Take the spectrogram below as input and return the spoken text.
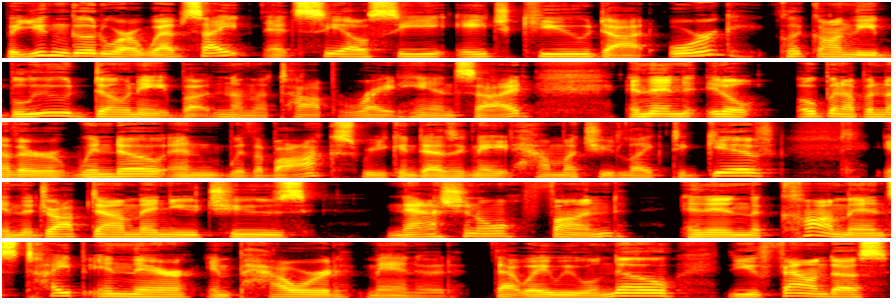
But you can go to our website at clchq.org, click on the blue donate button on the top right hand side, and then it'll open up another window and with a box where you can designate how much you'd like to give. In the drop down menu, choose National Fund. And in the comments, type in there empowered manhood. That way we will know that you found us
